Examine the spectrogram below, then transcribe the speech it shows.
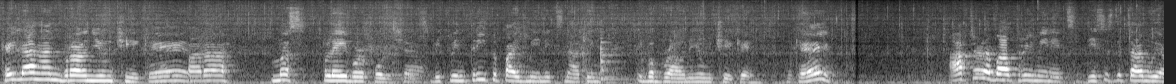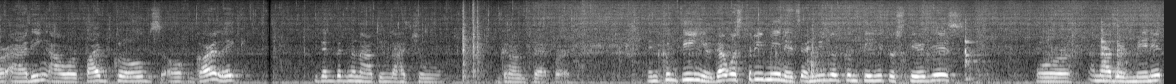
Kailangan brown yung chicken para mas flavorful siya. Between 3 to 5 minutes natin iba-brown yung chicken. Okay? After about 3 minutes, this is the time we are adding our 5 cloves of garlic. Idagdag na natin lahat yung ground pepper. And continue. That was 3 minutes and we will continue to stir this for another minute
